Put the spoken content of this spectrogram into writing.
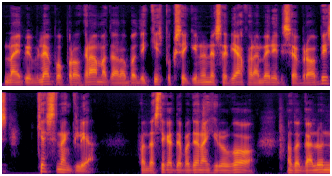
να επιβλέπω προγράμματα ρομποτικής που ξεκινούν σε διάφορα μέρη της Ευρώπης και στην Αγγλία. Φανταστήκατε ποτέ έναν χειρουργό να τον καλούν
